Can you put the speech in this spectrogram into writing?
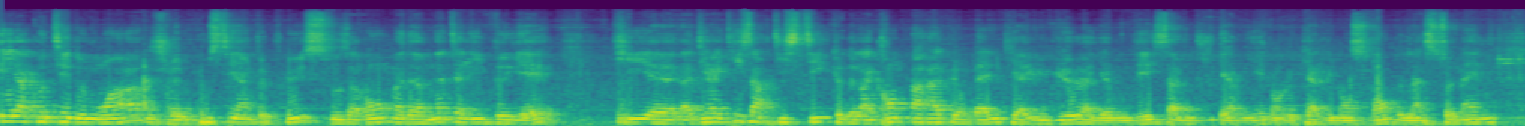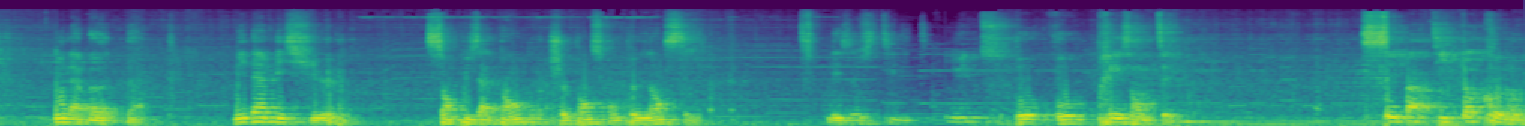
Et à côté de moi, je vais me pousser un peu plus, nous avons Madame Nathalie Veuillet, qui est la directrice artistique de la grande parade urbaine qui a eu lieu à Yaoundé samedi dernier dans le cadre du lancement de la semaine de la mode. Mesdames, Messieurs, sans plus attendre, je pense qu'on peut lancer les hostilités. Minutes pour vous présenter. C'est parti, top chrono.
